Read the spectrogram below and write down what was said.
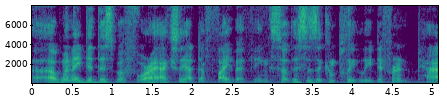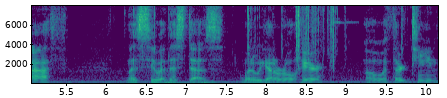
uh, when I did this before, I actually had to fight that thing. So this is a completely different path. Let's see what this does. What do we got to roll here? Oh, a 13.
